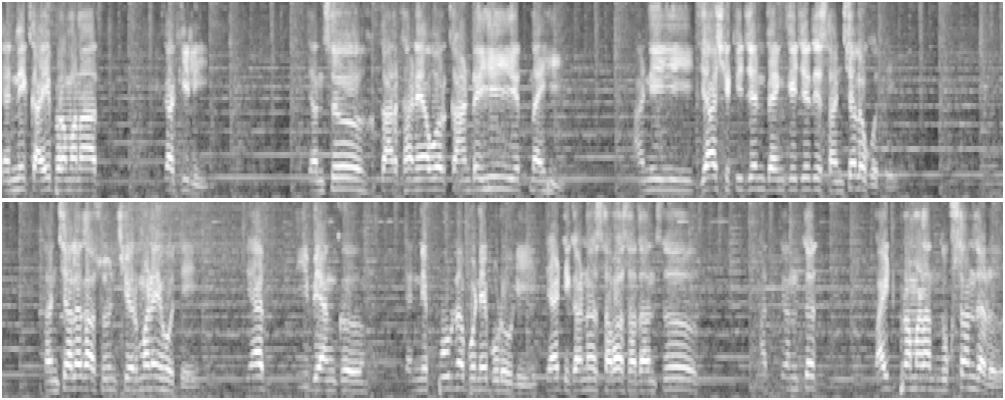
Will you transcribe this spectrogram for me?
यांनी काही प्रमाणात टीका केली. त्यांचं कारखान्यावर कांडही येत नाही आणि ज्या सिटीजन बँकेचे ते संचालक होते संचालक असून चेअरमनही होते त्या ती बँक त्यांनी पूर्णपणे बुडवली. त्या ठिकाणं सभासदांचं अत्यंत वाईट प्रमाणात नुकसान झालं.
